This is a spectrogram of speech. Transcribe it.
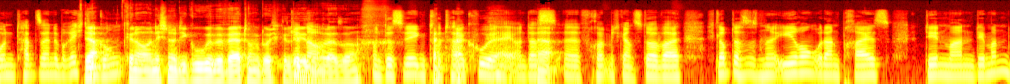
und hat seine Berechtigung. Ja, genau, nicht nur die Google-Bewertung durchgelesen genau. oder so. Und deswegen total cool, ey. Und das ja. äh, freut mich ganz doll, weil ich glaube, das ist eine Ehrung oder ein Preis, den man, den man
